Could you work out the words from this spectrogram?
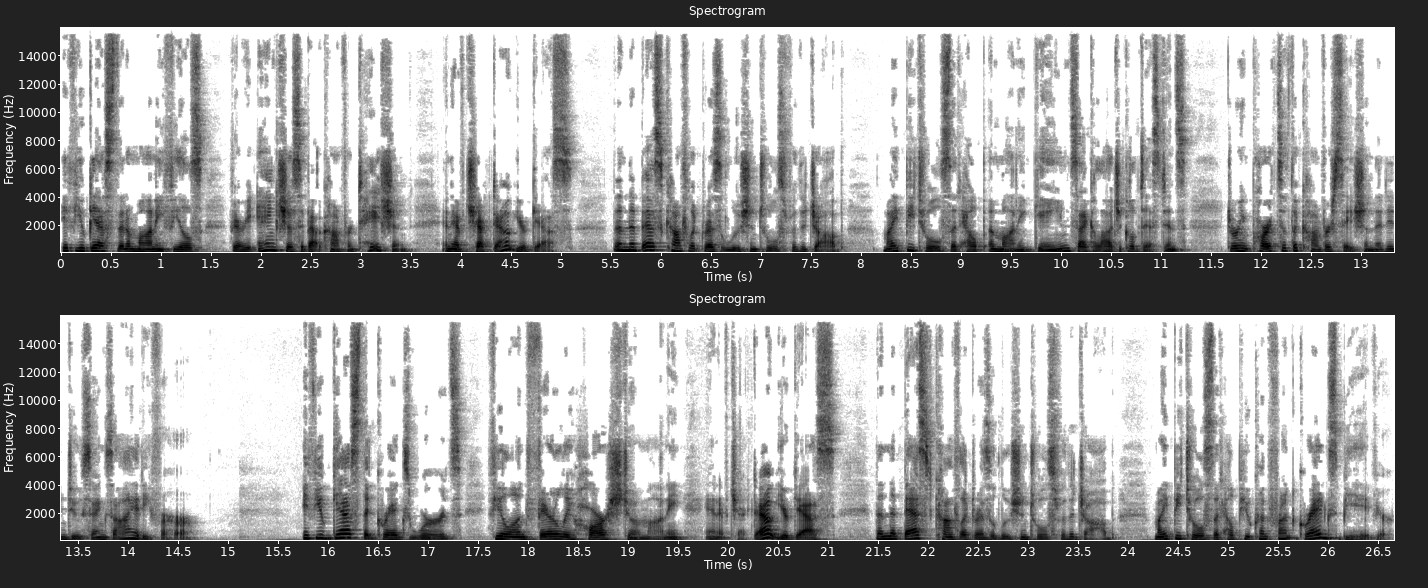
If you guess that Imani feels very anxious about confrontation and have checked out your guess, then the best conflict resolution tools for the job might be tools that help Imani gain psychological distance during parts of the conversation that induce anxiety for her. If you guess that Greg's words feel unfairly harsh to Imani and have checked out your guess, then the best conflict resolution tools for the job might be tools that help you confront Greg's behavior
